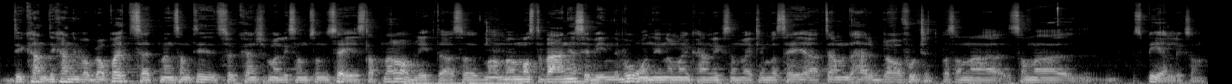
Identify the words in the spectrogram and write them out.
det, kan, det kan ju vara bra på ett sätt men samtidigt så kanske man liksom som du säger slappnar av lite. Alltså man, man måste vänja sig vid nivån innan man kan liksom verkligen bara säga att ja, men det här är bra och fortsätt på samma, samma spel liksom.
